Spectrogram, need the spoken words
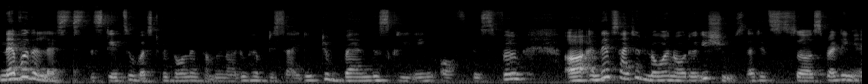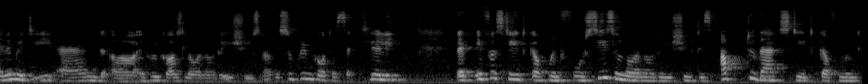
Nevertheless, the states of West Bengal and Tamil Nadu have decided to ban the screening of this film. Uh, and they've cited law and order issues, that it's uh, spreading enmity and uh, it will cause law and order issues. Now, the Supreme Court has said clearly that if a state government foresees a law and order issue, it is up to that state government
